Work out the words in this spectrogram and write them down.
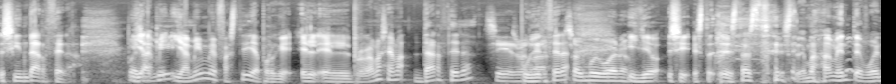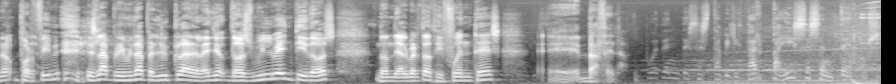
sin dar cera. Pues y, a mí, y a mí me fastidia porque el, el programa se llama Dar cera, Sí, es pulir verdad. cera. Soy muy bueno. Y yo, sí, est- estás extremadamente bueno. Por fin es la primera película del año 2022 donde Alberto Cifuentes eh, da cera. Pueden desestabilizar países enteros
